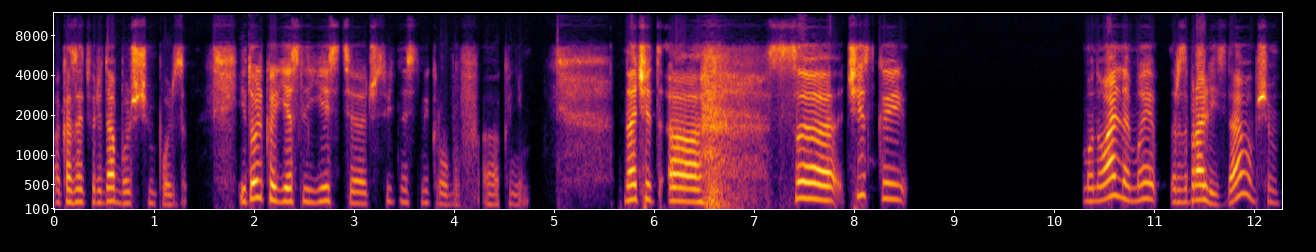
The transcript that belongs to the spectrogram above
оказать вреда больше, чем пользы. И только если есть э, чувствительность микробов э, к ним. Значит, э, с чисткой мануальной мы разобрались, да, в общем.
